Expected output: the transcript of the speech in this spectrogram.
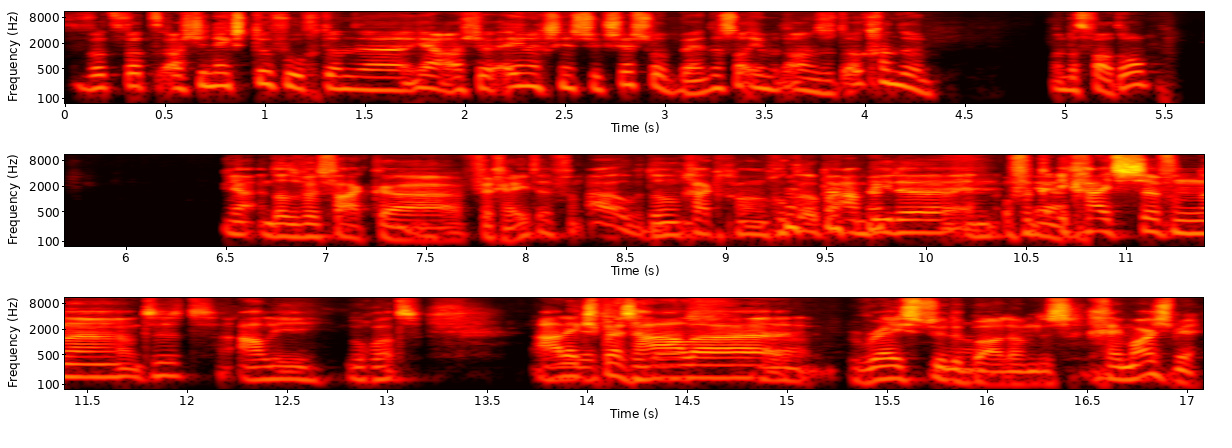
Wat, wat, als je niks toevoegt, dan uh, ja, als je enigszins succesvol bent, dan zal iemand anders het ook gaan doen. Want dat valt op. Ja, en dat wordt vaak uh, vergeten. Van, oh, dan ga ik gewoon goedkoper aanbieden. En, of ik, ja. ik ga iets van, wat is het, Ali, nog wat. AliExpress halen, race to the bottom. Dus geen marge meer.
